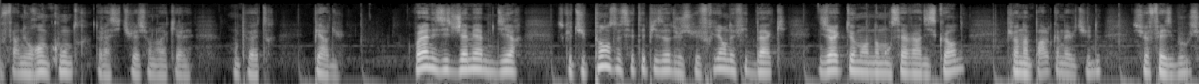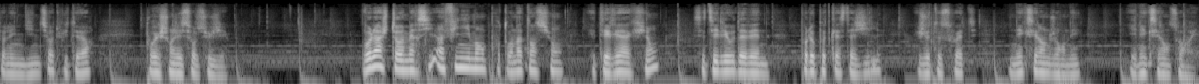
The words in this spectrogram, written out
faire nous rendre compte de la situation dans laquelle on peut être perdu. Voilà, n'hésite jamais à me dire ce que tu penses de cet épisode. Je suis friand de feedback directement dans mon serveur Discord. Puis on en parle comme d'habitude sur Facebook, sur LinkedIn, sur Twitter pour échanger sur le sujet. Voilà, je te remercie infiniment pour ton attention et tes réactions. C'était Léo Daven pour le podcast Agile je te souhaite une excellente journée et une excellente soirée.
